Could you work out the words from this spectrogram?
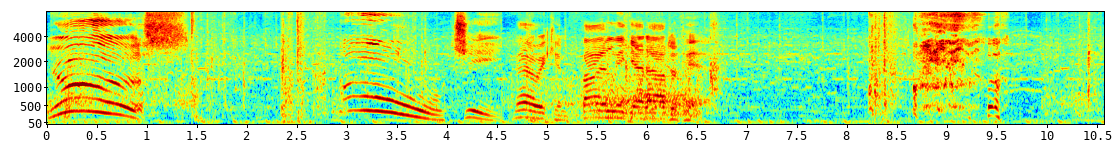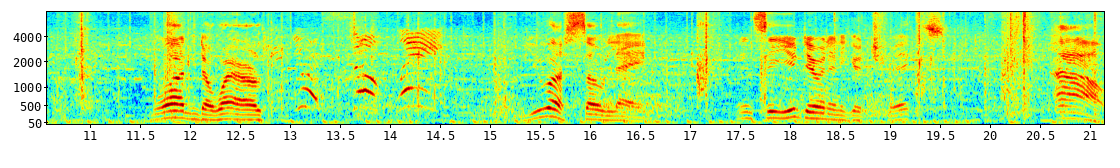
Yes! Oh, gee. Now we can finally get out of here. what in the world? You are so lame. I didn't see you doing any good tricks. Ow.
